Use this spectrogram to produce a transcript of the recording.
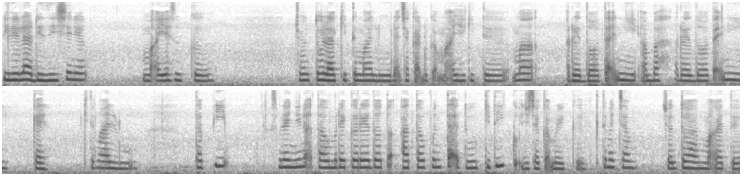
pilihlah decision yang mak ayah suka. Contohlah kita malu nak cakap dekat mak ayah kita, mak reda tak ni, abah reda tak ni, kan? Kita malu. Tapi sebenarnya nak tahu mereka reda tak ataupun tak tu, kita ikut je cakap mereka. Kita macam Contoh lah mak kata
